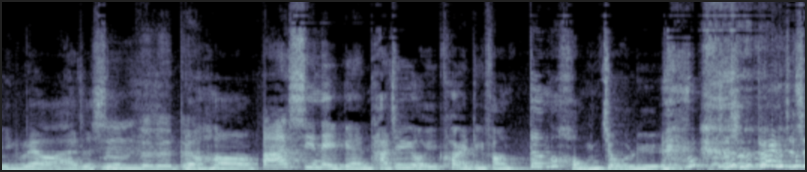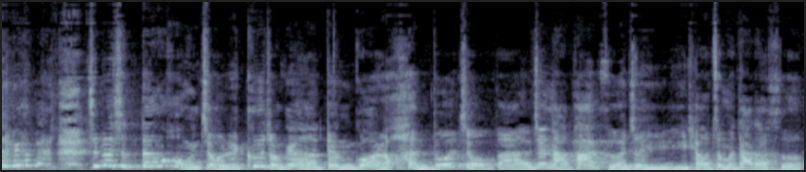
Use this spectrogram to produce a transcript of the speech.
饮料啊这些。嗯，对对对。然后巴西那边，它就有一块地方灯红酒绿，就是对着这个，真的是灯红酒绿，各种各样的灯光，然后很多酒吧，就哪怕隔着一一条这么大的河，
